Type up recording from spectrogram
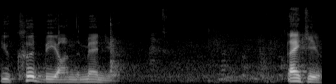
you could be on the menu. Thank you.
